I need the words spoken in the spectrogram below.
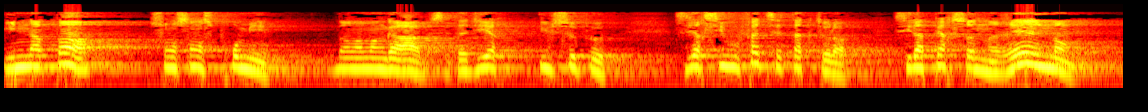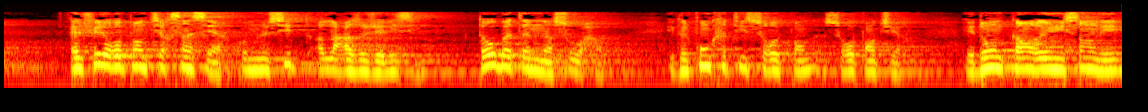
il n'a pas son sens premier dans la langue arabe, c'est-à-dire il se peut. C'est-à-dire si vous faites cet acte-là, si la personne réellement, elle fait le repentir sincère, comme le cite Allah Azzawajal ici, et qu'elle concrétise ce repentir, et donc en réunissant les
